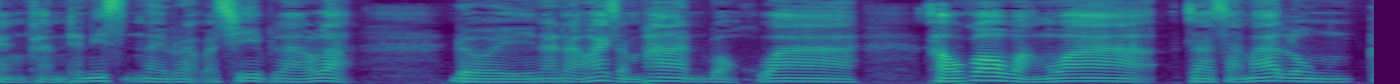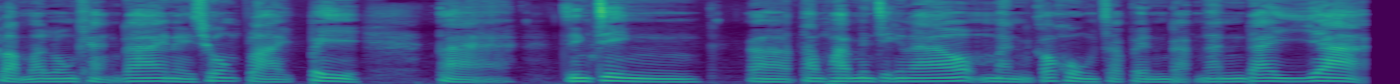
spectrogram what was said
แข่งขันเทนนิสในระดับอาชีพแล้วล่ะ โดยนาดาวให้สัมภาษณ์บอกว่า เขาก็หวังว่าจะสามารถลงกลับมาลงแข่งได้ในช่วงปลายปี แต่จริงๆตามความเป็นจริงแล้ว มันก็คงจะเป็นแบบนั้นได้ยาก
